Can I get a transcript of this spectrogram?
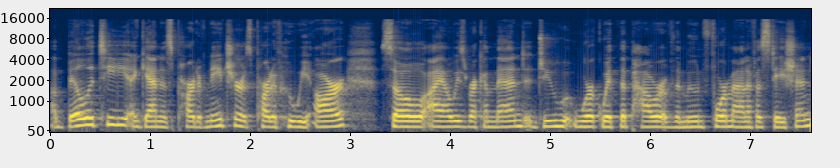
ability. Again as part of nature. As part of who we are. So i always recommend do work with the power of the moon for manifestation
